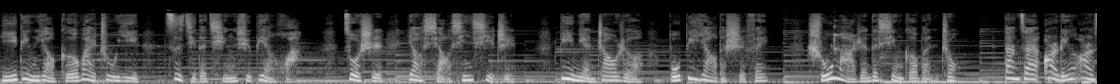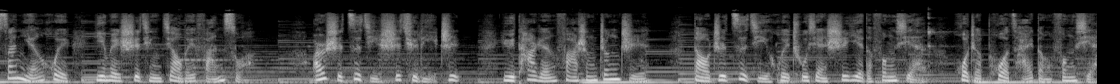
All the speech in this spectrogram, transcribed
一定要格外注意自己的情绪变化，做事要小心细致，避免招惹不必要的是非。属马人的性格稳重，但在二零二三年会因为事情较为繁琐，而使自己失去理智，与他人发生争执，导致自己会出现失业的风险或者破财等风险。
